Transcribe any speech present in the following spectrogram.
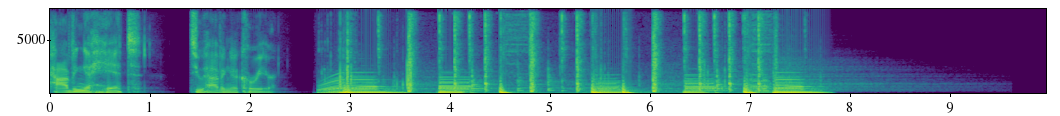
having a hit to having a career.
